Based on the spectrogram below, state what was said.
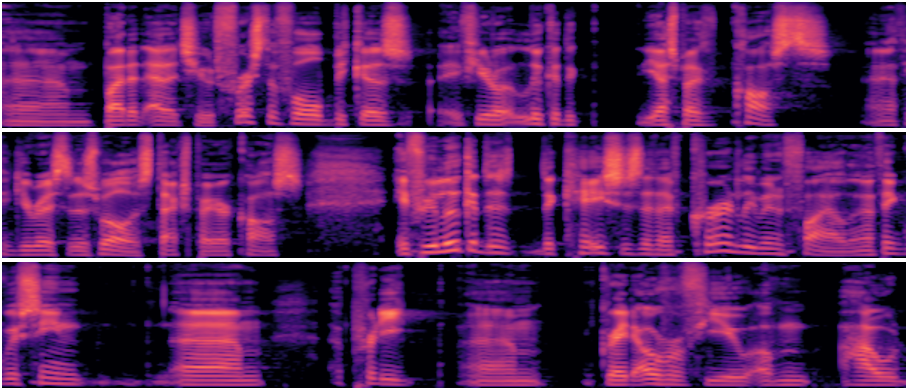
um, by that attitude. First of all, because if you look at the, the aspect of costs, and I think you raised it as well as taxpayer costs. If you look at the, the cases that have currently been filed, and I think we've seen um, a pretty um, great overview of how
